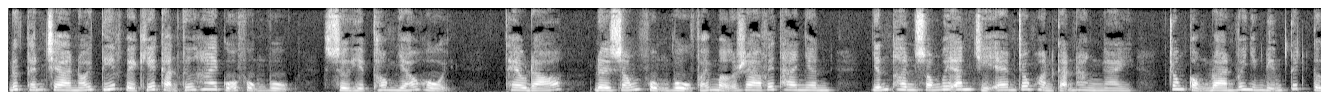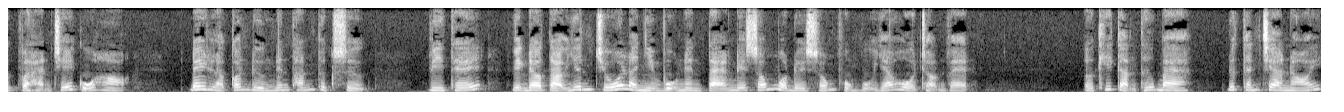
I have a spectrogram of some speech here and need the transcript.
Đức Thánh Cha nói tiếp về khía cạnh thứ hai của phụng vụ, sự hiệp thông giáo hội. Theo đó, đời sống phụng vụ phải mở ra với tha nhân, dấn thân sống với anh chị em trong hoàn cảnh hàng ngày, trong cộng đoàn với những điểm tích cực và hạn chế của họ. Đây là con đường nên thánh thực sự. Vì thế, việc đào tạo dân Chúa là nhiệm vụ nền tảng để sống một đời sống phụng vụ giáo hội trọn vẹn. Ở khía cạnh thứ ba, Đức Thánh Cha nói,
